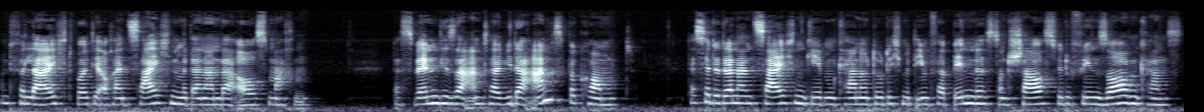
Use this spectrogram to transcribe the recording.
Und vielleicht wollt ihr auch ein Zeichen miteinander ausmachen, dass wenn dieser Anteil wieder Angst bekommt, dass er dir dann ein Zeichen geben kann und du dich mit ihm verbindest und schaust, wie du für ihn sorgen kannst.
